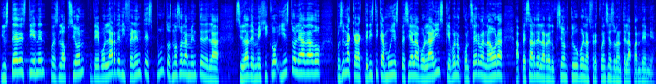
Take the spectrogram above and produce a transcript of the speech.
Y ustedes tienen pues la opción de volar de diferentes puntos, no solamente de la Ciudad de México. Y esto le ha dado pues una característica muy especial a Volaris que bueno, conservan ahora a pesar de la reducción que hubo en las frecuencias durante la pandemia.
